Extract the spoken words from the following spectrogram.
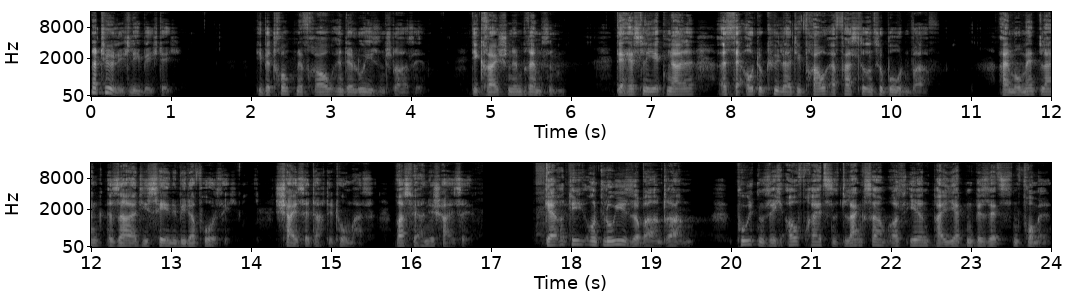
Natürlich liebe ich dich. Die betrunkene Frau in der Luisenstraße. Die kreischenden Bremsen. Der hässliche Knall, als der Autokühler die Frau erfasste und zu Boden warf. Ein Moment lang sah er die Szene wieder vor sich. Scheiße, dachte Thomas. Was für eine Scheiße. Gerti und Luise waren dran, pulten sich aufreizend langsam aus ihren paillettenbesetzten Fummeln.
